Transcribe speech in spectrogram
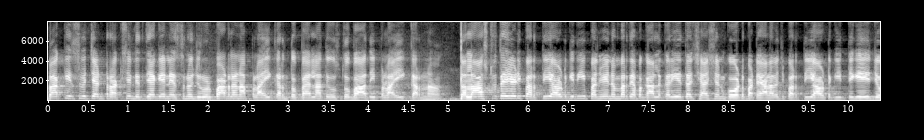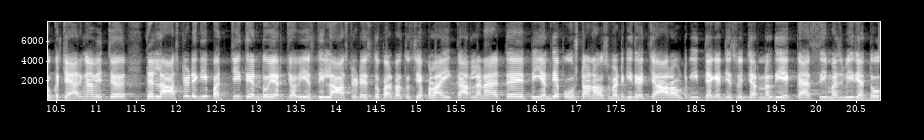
ਬਾਕੀ ਇਸ ਵਿੱਚ ਇੰਟਰੈਕਸ਼ਨ ਦਿੱਤੀਆਂ ਗਈਆਂ ਨੇ, ਇਸ ਨੂੰ ਜ਼ਰੂਰ ਪੜ੍ਹ ਲੈਣਾ ਅਪਲਾਈ ਕਰਨ ਤੋਂ ਪਹਿਲਾਂ ਤੇ ਉਸ ਤੋਂ ਬਾਅਦ ਹੀ ਅਪਲਾਈ ਕਰਨਾ। ਤਾਂ ਲਾਸਟ ਤੇ ਜਿਹੜੀ ਭਰਤੀ ਆਊਟ ਕੀਤੀ ਕੀਤੀ ਪੰਜਵੇਂ ਨੰਬਰ ਤੇ ਆਪਾਂ ਗੱਲ ਕਰੀਏ ਤਾਂ ਸੈਸ਼ਨ ਕੋਰਟ ਪਟਿਆਲਾ ਵਿੱਚ ਭਰਤੀ ਆਊਟ ਕੀਤੀ ਗਈ, ਜੋ ਕਚਹਿਰੀਆਂ ਵਿੱਚ ਤੇ ਲਾਸਟ ਡੇਟ ਹੈਗੀ 25 3 2024 ਇਸ ਦੀ ਲਾਸਟ ਡੇਟ ਇਸ ਤੋਂ ਪਹਿਲਾਂ ਤੁਸੀਂ ਅਪਲਾਈ ਕਰ ਲੈਣਾ ਹੈ ਤੇ ਪੀਐਨ ਦੀਆਂ ਪੋਸਟਾਂ ਅਨਾਉਂਸਮੈਂਟ ਕੀਤੀਆਂ ਗਏ, ਚਾਰ ਆਊਟ ਕੀਤੇ ਗਏ, ਜਿਸ ਵਿੱਚ ਜਰਨਲ ਦੀ ਇੱਕ ਐਸਸੀ, ਮਜਬੀ ਦੀਆਂ ਦੋ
